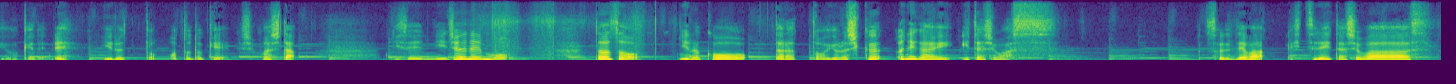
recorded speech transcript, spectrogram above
というわけでねゆるっとお届けしました。2020年もどうぞニナコをだらっとよろしくお願いいたします。それでは失礼いたします。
